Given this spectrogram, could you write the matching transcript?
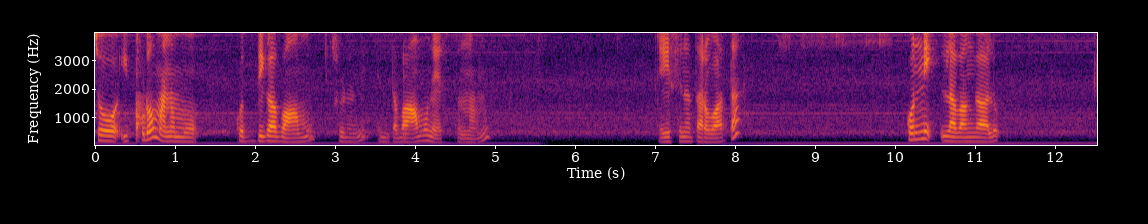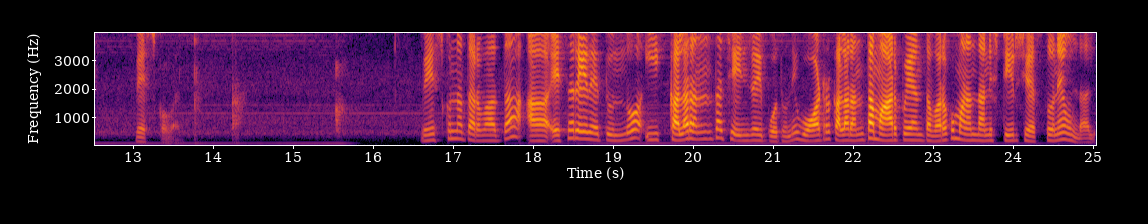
సో ఇప్పుడు మనము కొద్దిగా వాము చూడండి ఇంత వాము వేస్తున్నాను వేసిన తర్వాత కొన్ని లవంగాలు వేసుకోవాలి. వేసుకున్న తర్వాత ఆ ఎసరు ఏదైతే ఉందో ఈ కలర్ అంతా చేంజ్ అయిపోతుంది. వాటర్ కలర్ అంతా మారిపోయేంత వరకు మనం దాన్ని స్టీర్ చేస్తూనే ఉండాలి.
